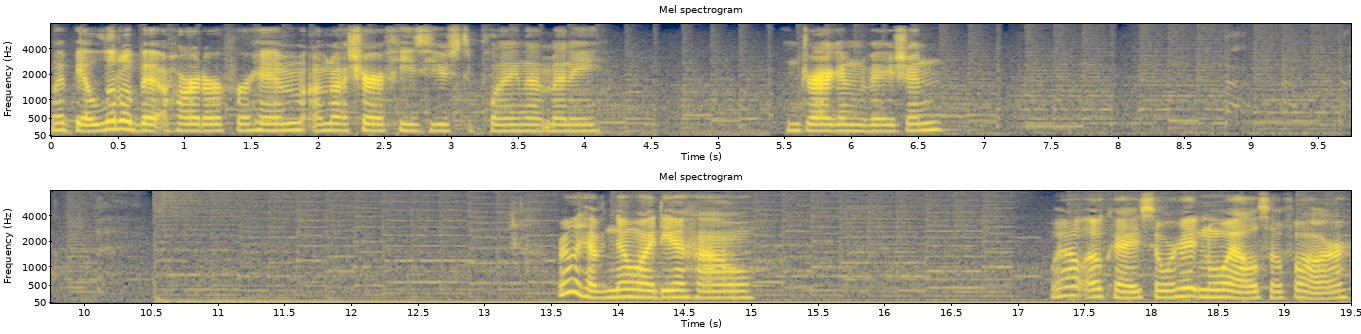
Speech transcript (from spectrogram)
might be a little bit harder for him. I'm not sure if he's used to playing that many in Dragon Invasion. really have no idea how... Well, okay, so we're hitting well so far.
